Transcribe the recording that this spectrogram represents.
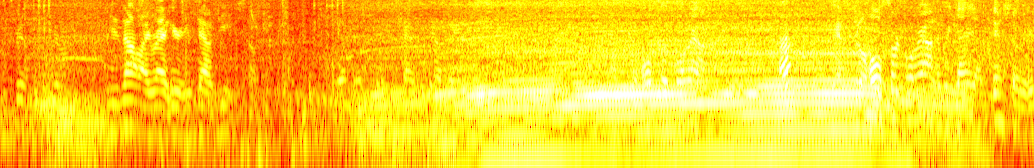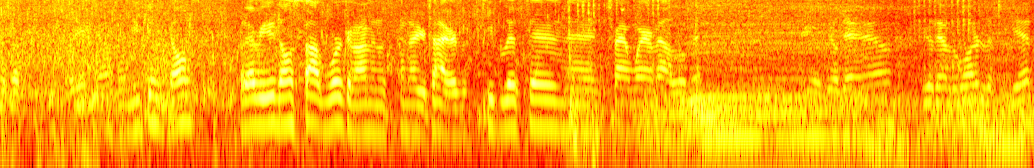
Keep reeling, keep reeling. He's not like right here. He's down deep. So. Yep, that's it. Kind of still there. Do a whole circle around. Huh? You have to do a whole circle around, pinched over here. So you can don't whatever you do, don't stop working on them. I know you're tired, but keep lifting and try and wear them out a little bit. You go. Down. Reel down to the water. Lift again.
